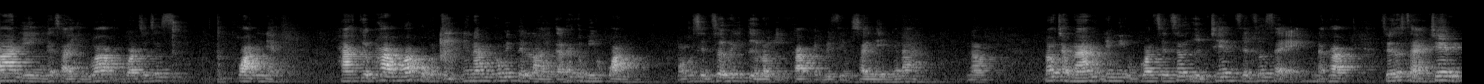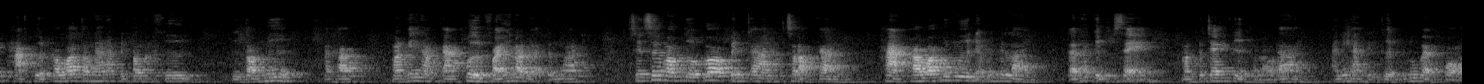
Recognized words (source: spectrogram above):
บ้านเองนักศึกษาเห็นว่าอุปกรณ์เซ็นเซอร์ควันเนี่ยหากเกิดภาวะปกติเนี่ยนะมันก็ไม่เป็นไรแต่ถ้าเกิดมีควันมันก็เซ็นเซอร์ก็จะเตือนเราอีกครับอาจจะเป็นเสียงไซเรนก็ได้เนาะนอกจากนั้นยังมีอุปกรณ์เซ็นเซอร์อื่นเช่นเซ็นเซอร์แสงนะครับเซ็นเซอร์แสงเช่น หากเกิดภาวะตอนนั้นเป็นตอนกลางคืน หรือตอนมืดนะครับ มันก็จะทำการเปิดไฟให้เราโดยอัตโนมัติ เซ็นเซอร์บางตัวก็เป็นการสลับกัน หากภาวะมืดๆเนี่ยไม่เป็นไร แต่ถ้าเกิดมีแสงมันก็แจ้งเตือนกับเราได้ อันนี้อาจจะเกิดรูปแบบของ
